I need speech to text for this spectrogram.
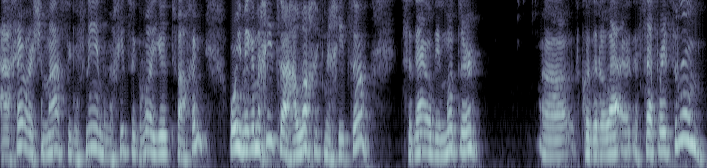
acher or shemasik b'fneim b'mechitza gava yud tvachim, or you make a mechitza, halachic mechitza, so that would be mutter, because uh, it, it separates the room.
